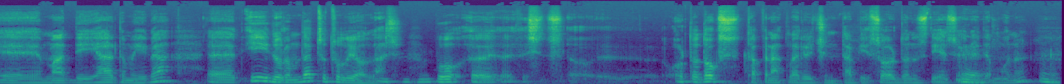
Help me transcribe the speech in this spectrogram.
e, maddi yardımıyla e, iyi durumda tutuluyorlar. Bu e, Ortodoks tapınakları için tabii sordunuz diye söyledim evet. bunu. Evet.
